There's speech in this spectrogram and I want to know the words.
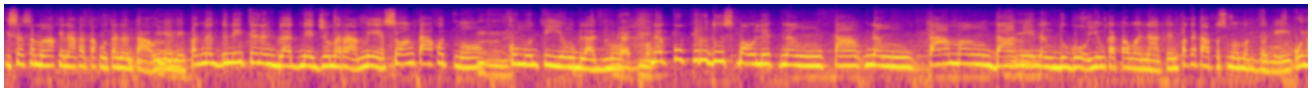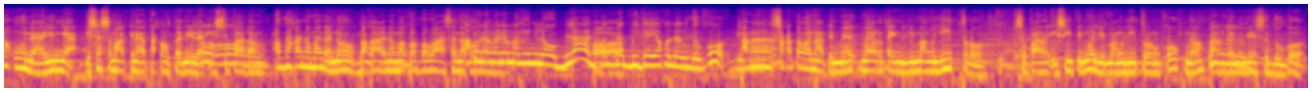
isa sa mga kinakatakutan ng tao yan eh. Pag nag-donate ka ng blood, medyo marami. So, ang takot mo, kumunti yung blood mo. Blood mo. Nagpo-produce ba ulit ng, tam- ng tamang dami ng dugo yung katawan natin pagkatapos mo mag-donate? Unang-una, yun nga, isa sa mga kinatatakutan nila is Oo. parang, ah, baka naman ano, baka naman babawasan ako, Ako ng... naman ang maging low blood pag Oo. nagbigay ako ng dugo, di Ang sa katawan natin, may, meron tayong limang litro. So parang isipin mo, limang litro ang coke, no? Parang ganun din sa dugo.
